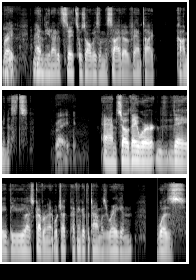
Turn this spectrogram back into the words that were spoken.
right? Mm-hmm. And the United States was always on the side of anti-communists. Right. And so they were they the U.S. government, which I, I think at the time was Reagan, was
